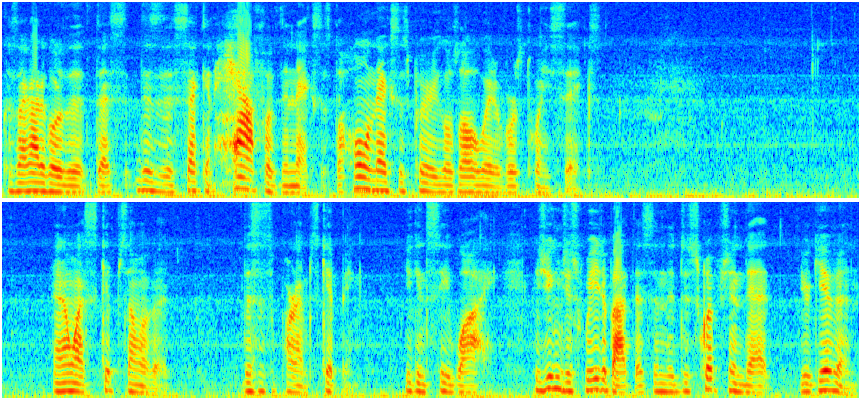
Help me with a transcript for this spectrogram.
Because I got to go to the, this is the second half of the Nexus. The whole Nexus period goes all the way to verse 26. And I want to skip some of it. This is the part I'm skipping. You can see why. Because you can just read about this in the description that you're given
